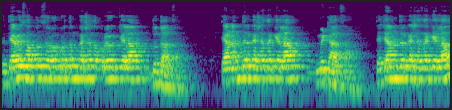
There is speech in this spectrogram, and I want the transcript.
तर त्यावेळेस आपण सर्वप्रथम कशाचा प्रयोग केला? दुधाचा. त्यानंतर कशाचा केला? मिठाचा. त्याच्यानंतर कशाचा केला?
